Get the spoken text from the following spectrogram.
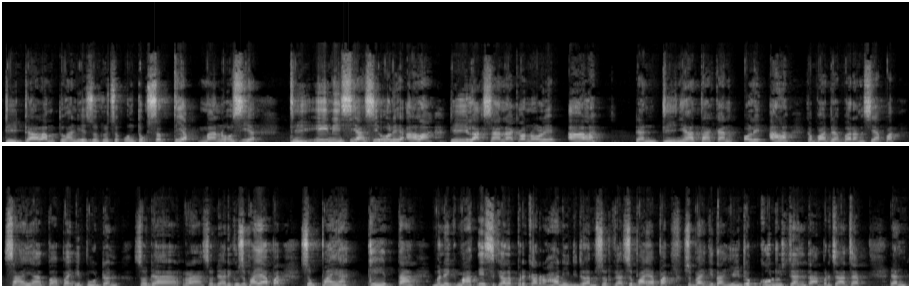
di dalam Tuhan Yesus Kristus untuk setiap manusia diinisiasi oleh Allah, dilaksanakan oleh Allah, dan dinyatakan oleh Allah kepada barang siapa saya Bapak Ibu dan saudara-saudariku supaya apa? Supaya kita menikmati segala berkat rohani di dalam surga. Supaya apa? Supaya kita hidup kudus dan tak bercacat. Dan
